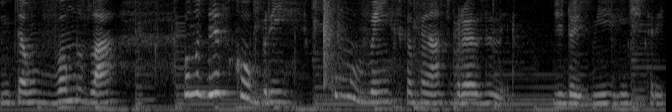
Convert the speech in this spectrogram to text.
Então vamos lá, vamos descobrir como vem esse Campeonato Brasileiro de 2023.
